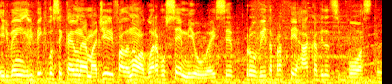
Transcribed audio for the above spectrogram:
ele, vem, ele vê que você caiu na armadilha e fala, não, agora você é meu. Aí você aproveita para ferrar com a vida desse bosta.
